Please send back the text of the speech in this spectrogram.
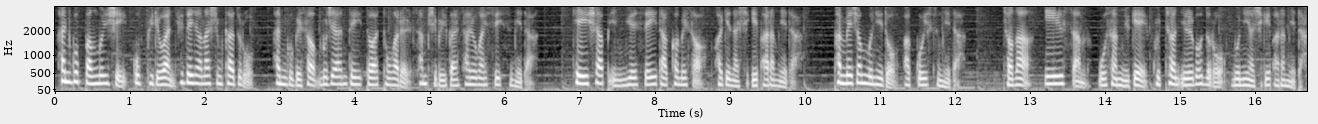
한국 방문 시 꼭 필요한 휴대전화 심카드로 한국에서 무제한 데이터와 통화를 30일간 사용할 수 있습니다. kshopinUSA.com에서 확인하시기 바랍니다. 판매 전 문의도 받고 있습니다. 전화 213-536-9001번으로 문의하시기 바랍니다.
